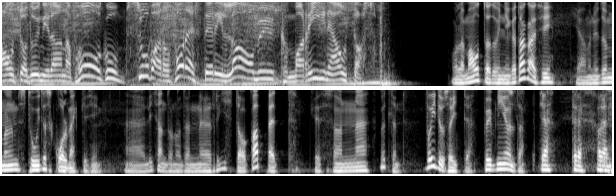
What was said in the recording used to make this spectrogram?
autotunnile annab hoogu Subaru Foresteri laomüük Marine autos. oleme Autotunniga tagasi ja me nüüd oleme stuudios kolmekesi. lisandunud on Risto Kapet, kes on, ma ütlen, võidusõitja, võib nii öelda? jah tere, olen.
